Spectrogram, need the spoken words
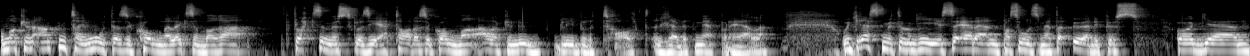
Og man kunne enten ta imot det som kom, med liksom bare flekse muskler og si 'jeg tar det som kommer', eller kunne du bli brutalt revet med på det hele. Og I gresk mytologi så er det en person som heter Ødipus. Og eh,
